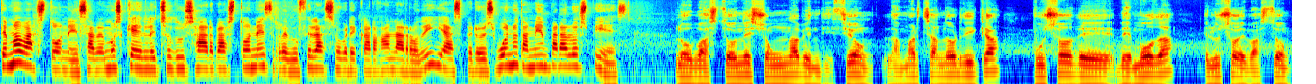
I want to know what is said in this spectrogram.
Tema bastones. Sabemos que el hecho de usar bastones reduce la sobrecarga en las rodillas, pero ¿es bueno también para los pies? Los bastones son una bendición. La marcha nórdica puso de, de moda el uso de bastón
